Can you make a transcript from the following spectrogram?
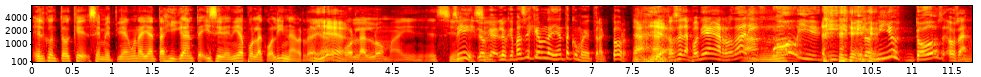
él contó que se metía en una llanta gigante y se venía por la colina, ¿verdad? Yeah. Por la loma. Sí, Lo, que, lo que pasa es que era una llanta como de tractor. Ajá. Y entonces la ponían a rodar y, ¡wow! y, y- y los niños todos, o sea,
